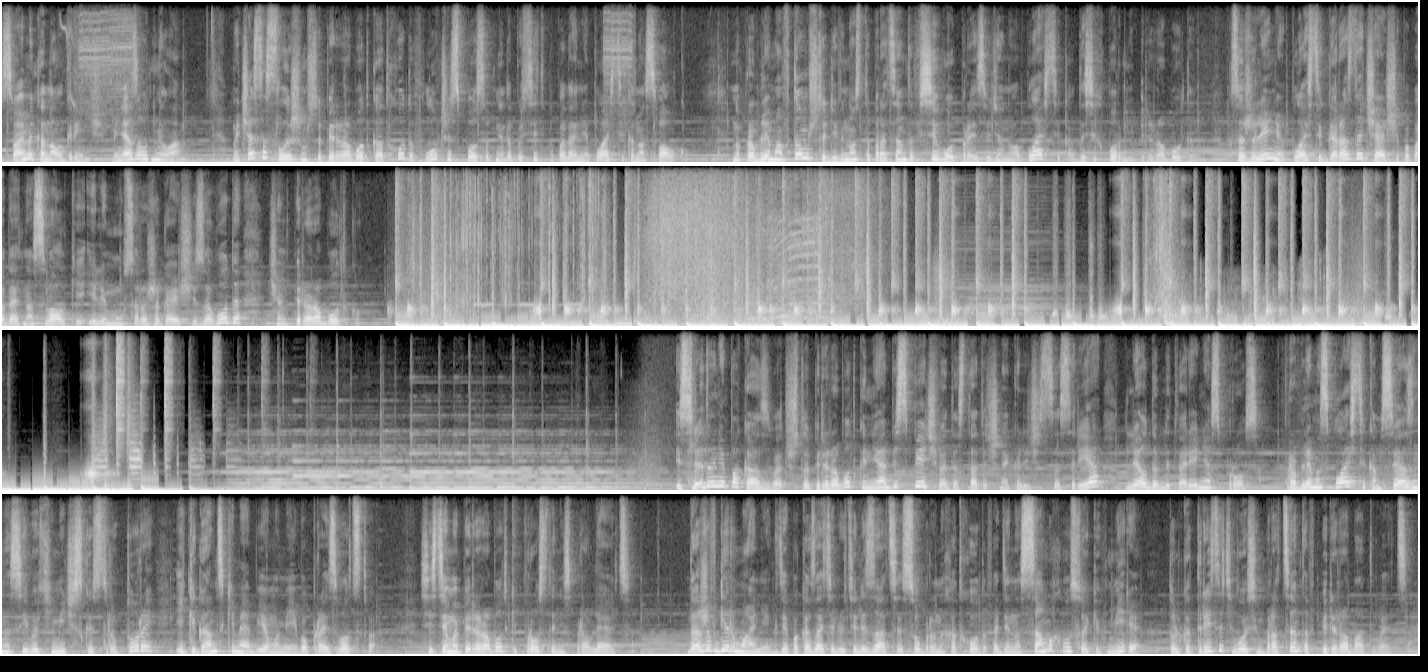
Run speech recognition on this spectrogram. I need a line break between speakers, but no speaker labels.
С вами канал Гринч, меня зовут Милана. Мы часто слышим, что переработка отходов – лучший способ не допустить попадания пластика на свалку. Но проблема в том, что 90% всего произведенного пластика до сих пор не переработано. К сожалению, пластик гораздо чаще попадает на свалки или мусоросжигающие заводы, чем в переработку. Исследования показывают, что переработка не обеспечивает достаточное количество сырья для удовлетворения спроса. Проблемы с пластиком связаны с его химической структурой и гигантскими объемами его производства. Системы переработки просто не справляются. Даже в Германии, где показатель утилизации собранных отходов один из самых высоких в мире, только 38% перерабатывается.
